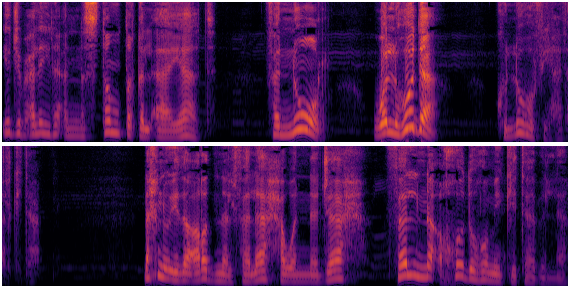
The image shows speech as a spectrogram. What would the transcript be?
يجب علينا أن نستنطق الآيات فالنور والهدى كله في هذا الكتاب. نحن إذا أردنا الفلاح والنجاح فلنأخذه من كتاب الله.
